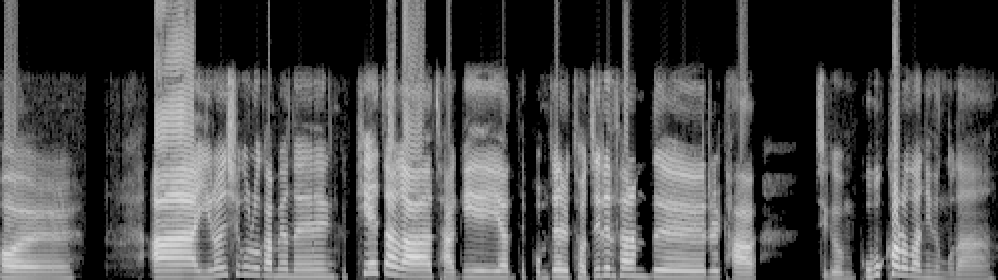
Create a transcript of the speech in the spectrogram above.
헐. 아, 이런 식으로 가면은 그 피해자가 자기한테 범죄를 저지른 사람들을 다 지금 보복하러 다니는구나.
